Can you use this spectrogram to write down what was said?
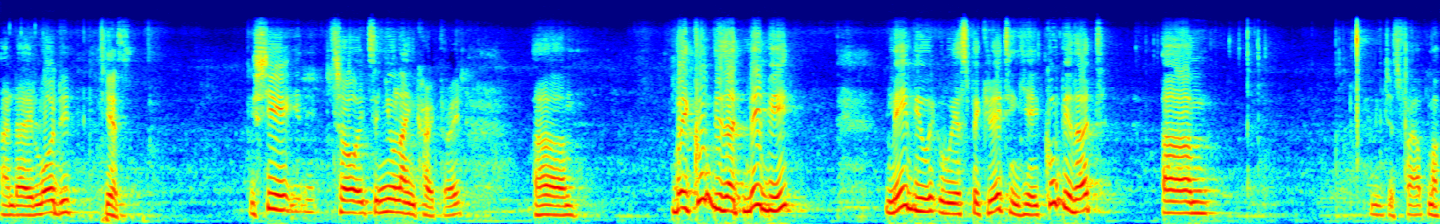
and I load it, yes. You see, so it's a new line character, right? Um, but it could be that maybe, maybe we- we're speculating here. It could be that, um, let me just fire up my,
